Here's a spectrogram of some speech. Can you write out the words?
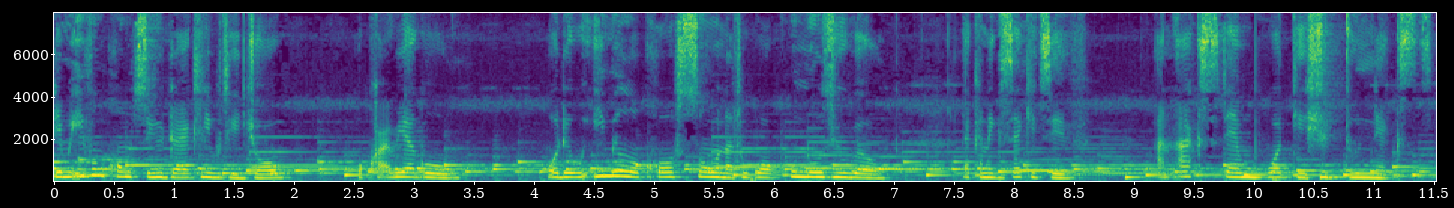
They may even come to you directly with a job or career goal, or they will email or call someone at work who knows you well, like an executive, and ask them what they should do next.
